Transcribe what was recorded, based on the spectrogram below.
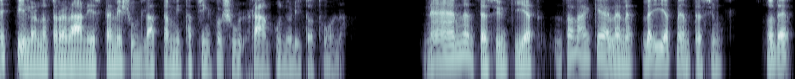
Egy pillanatra ránéztem, és úgy láttam, mintha cinkosul rám hunyorított volna. Nem, nem teszünk ilyet. Talán kellene, de ilyet nem teszünk. No de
